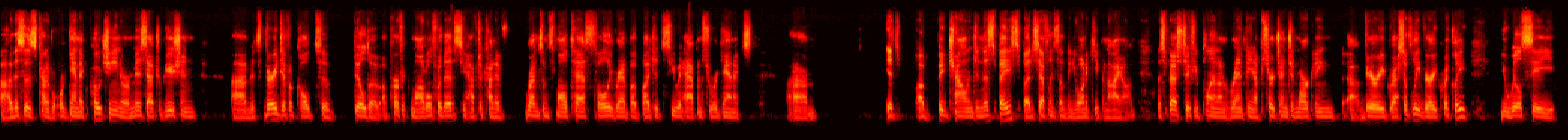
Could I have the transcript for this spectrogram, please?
Uh, this is kind of organic poaching or misattribution. Um, it's very difficult to build a, a, perfect model for this. You have to kind of run some small tests, slowly ramp up budgets, see what happens to organics. Um, it's a big challenge in this space, but it's definitely something you want to keep an eye on, especially if you plan on ramping up search engine marketing uh, very aggressively, very quickly. You will see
